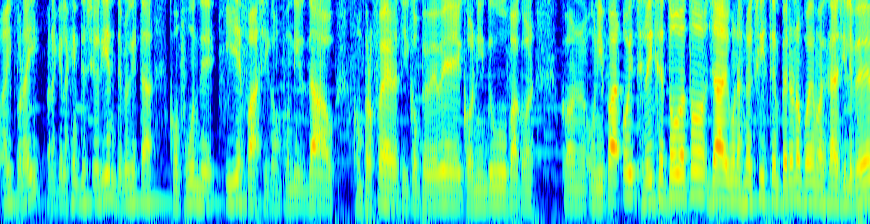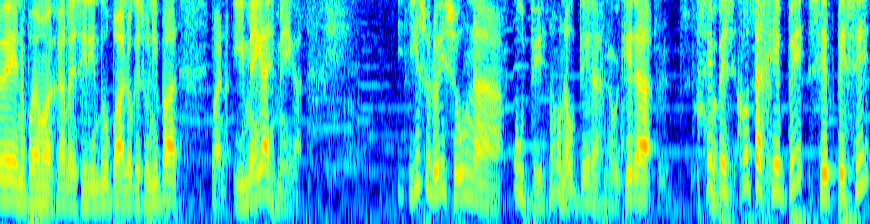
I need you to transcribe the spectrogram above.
ahí por ahí, para que la gente se oriente, pero que está, confunde, y es fácil confundir DAO con Profertil, con PBB, con Indupa, con, con Unipar. Hoy se le dice todo a todo, ya algunas no existen, pero no podemos dejar de decirle PBB, no podemos dejar de decir Indupa a lo que es Unipar. Bueno, y Mega es Mega. Y- eso lo hizo una UTE, ¿no? Una UTE era, Una UTE, que era sí, sí. CPC JGP CPC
